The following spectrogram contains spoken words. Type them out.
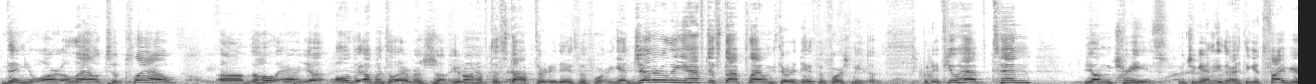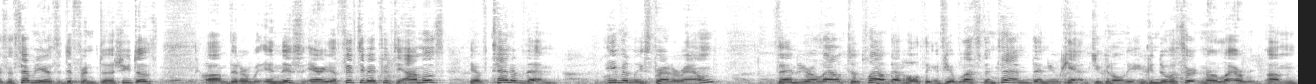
Then you are allowed to plow um, the whole area all the way up until Erev Rosh Hashanah. You don't have to stop 30 days before. Again, generally you have to stop plowing 30 days before Shemitah. But if you have 10 young trees, which again, either I think it's five years or seven years, different uh, shitas, um, that are in this area, 50 by 50 amos, you have 10 of them evenly spread around, then you're allowed to plow that whole thing. If you have less than 10, then you can't. You can only, you can do a certain um,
